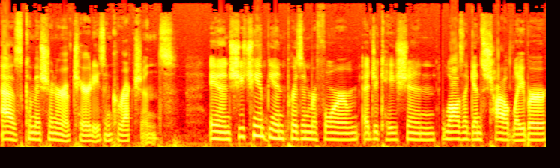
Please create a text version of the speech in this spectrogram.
as Commissioner of Charities and Corrections. And she championed prison reform, education, laws against child labor.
